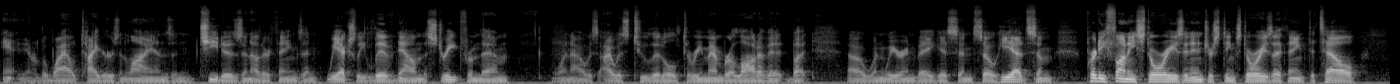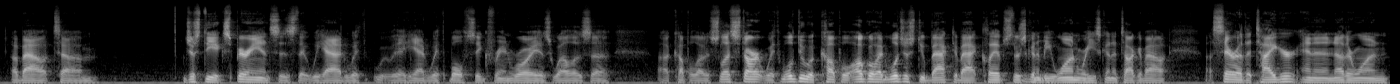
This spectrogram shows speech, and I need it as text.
you know the wild tigers and lions and cheetahs and other things, and we actually lived down the street from them when I was I was too little to remember a lot of it, but uh, when we were in Vegas, and so he had some pretty funny stories and interesting stories, I think, to tell about um, just the experiences that we had with that he had with both Siegfried and Roy, as well as a, a couple others. So let's start with we'll do a couple. I'll go ahead. We'll just do back to back clips. There's going to be one where he's going to talk about uh, Sarah the tiger, and then another one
